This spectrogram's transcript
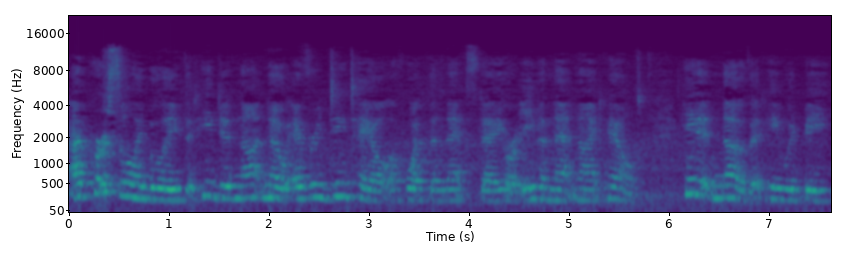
I personally believe that he did not know every detail of what the next day or even that night held. He didn't know that he would be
